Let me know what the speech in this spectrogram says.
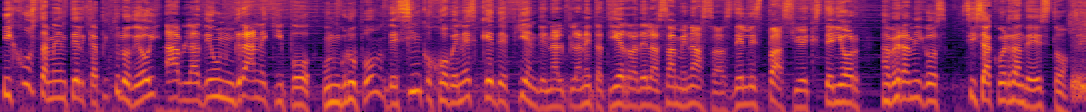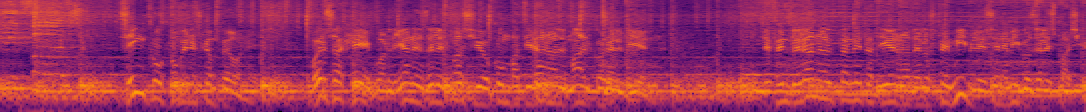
Y justamente el capítulo de hoy habla de un gran equipo, un grupo de cinco jóvenes que defienden al planeta Tierra de las amenazas del espacio exterior. A ver amigos, si se acuerdan de esto. Cinco jóvenes campeones. Fuerza G, guardianes del espacio, combatirán al mal con el bien. Defenderán al planeta Tierra de los temibles enemigos del espacio.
